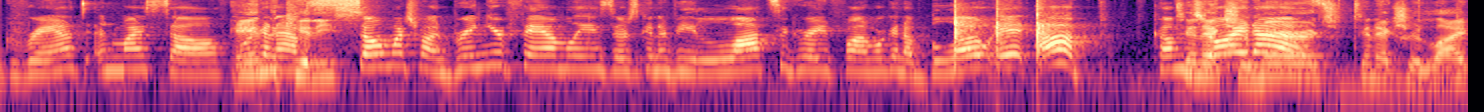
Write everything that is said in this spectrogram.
Grant and myself. We're And gonna the have kiddies. so much fun. Bring your families. There's going to be lots of great fun. We're going to blow it up. Come 10x join your us. marriage, 10x your life,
